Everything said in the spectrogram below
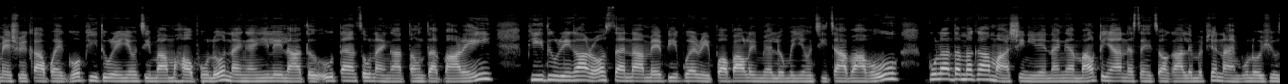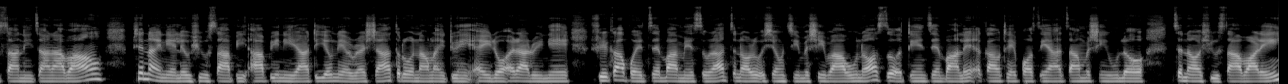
မဲ့ရွှေကောက်ပွဲကိုပြည်သူတွေယုံကြည်မှာမဟုတ်ဘူးလို့နိုင်ငံရေးလေးလာသူဦးတန်းစိုးနိုင်ကသုံးသပ်ပါတယ်။ပြည်သူတွေကတော့ဆန္ဒမဲပြီးပွဲတွေပေါ်ပေါက်လိမ့်မယ်လို့မယုံကြည်ကြပါဘူး။ကုလသမဂ္ဂမှာရှိနေတဲ့နိုင်ငံပေါင်း120ကျော်ကလည်းမဖြစ်နိုင်ဘူးလို့ယူဆနေကြတာပါ။ဖြစ်နိုင်တယ်လို့ယူဆပြီးအားပေးနေတာတရုတ်နဲ့ရုရှားသူတို့နောက်လိုက်တွင်အဲ့တော့အဲ့ဒါတွေနဲ့ရွှေကောက်ပွဲကျင်းပမယ်ဆိုတာကျွန်တော်တို့အယုံကြည်မရှိပါဘူးเนาะဆိုအတင်းကျင်းပါလဲအကောင့်ထဲပေါ်စရာအကြောင်းမရှိဘူးလို့ကျွန်တော်ယူဆပါတယ်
